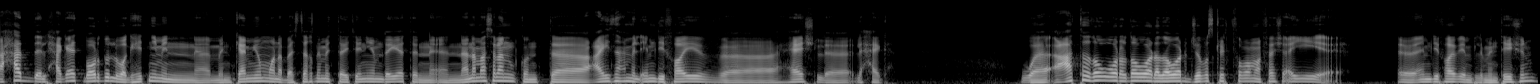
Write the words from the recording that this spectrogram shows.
أحد الحاجات برضو اللي واجهتني من من كام يوم وأنا بستخدم التيتانيوم ديت إن إن أنا مثلا كنت عايز أعمل MD5 hash لحاجة. وقعدت ادور ادور ادور. JavaScript طبعا ما فيهاش أي MD5 implementation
